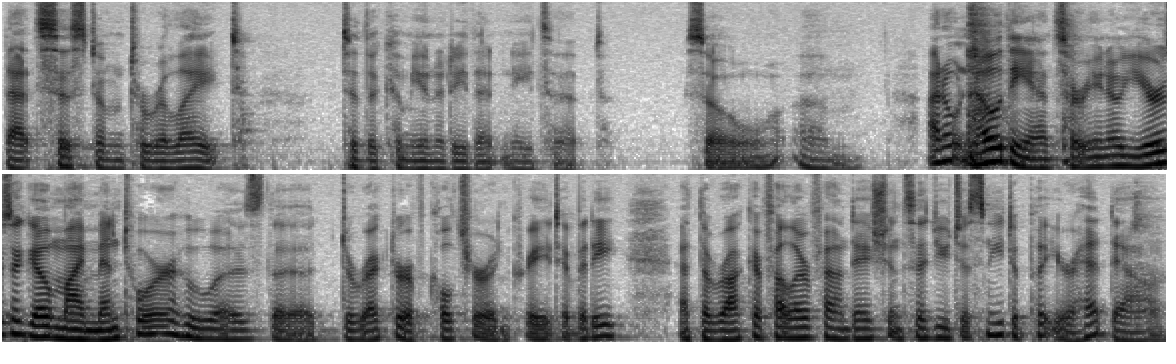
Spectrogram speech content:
that system to relate to the community that needs it? So um, I don't know the answer. You know, years ago, my mentor, who was the director of culture and creativity at the Rockefeller Foundation, said, You just need to put your head down.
